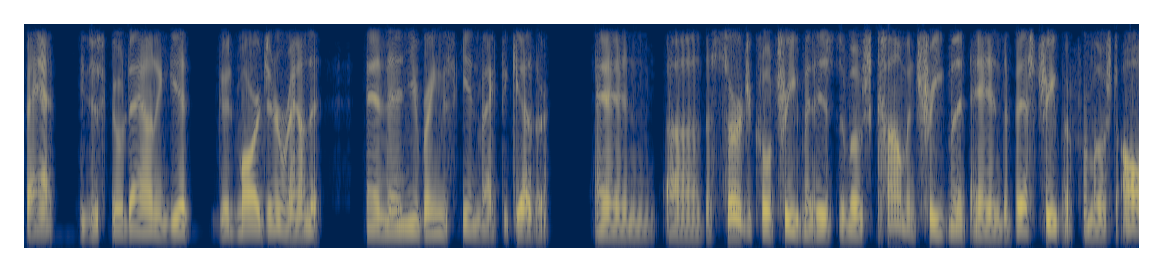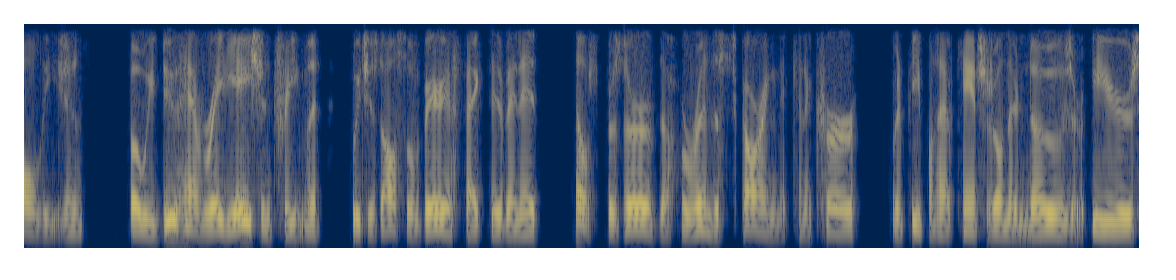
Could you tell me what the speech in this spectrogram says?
fat. You just go down and get good margin around it, and then you bring the skin back together. And uh, the surgical treatment is the most common treatment and the best treatment for most all lesions. But we do have radiation treatment, which is also very effective, and it helps preserve the horrendous scarring that can occur when people have cancers on their nose or ears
